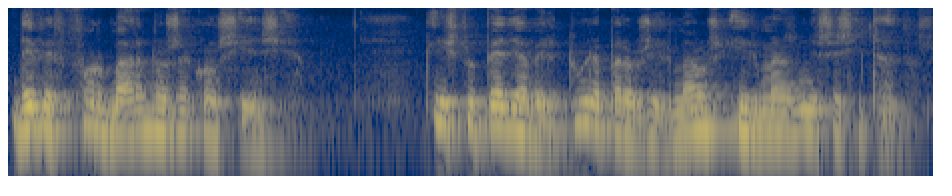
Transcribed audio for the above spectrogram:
deve formar-nos a consciência. Cristo pede abertura para os irmãos e irmãs necessitados.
